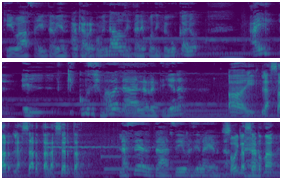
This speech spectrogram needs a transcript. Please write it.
que va a salir también acá recomendado, si está en Spotify, búscalo. Ahí el, ¿Cómo se llamaba la, reptiliana? Ay, la, zar, la sarta, la certa. La certa, sí, parecía la Gerta. Soy la, certa.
